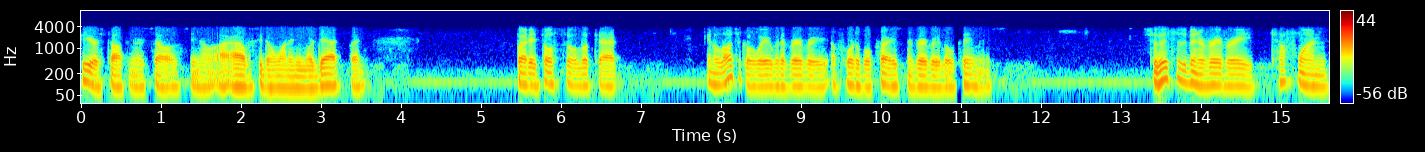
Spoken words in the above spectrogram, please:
fear stopping ourselves. You know, I obviously don't want any more debt, but but it's also looked at in a logical way with a very very affordable price and a very very low payments. So this has been a very very tough one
